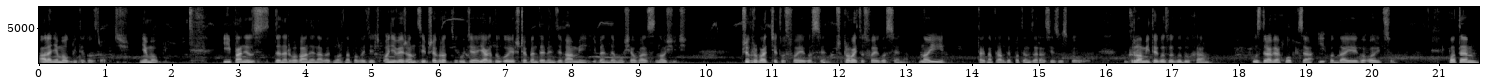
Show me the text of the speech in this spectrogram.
ale nie mogli tego zrobić. Nie mogli. I Pan jest zdenerwowany nawet, można powiedzieć, o niewierzący i przewrotni ludzie, jak długo jeszcze będę między wami i będę musiał was znosić. Przyprowadźcie tu swojego syna, przyprowadź tu swojego syna. No i tak naprawdę potem zaraz Jezus go gromi tego złego ducha, uzdrawia chłopca i oddaje jego ojcu. Potem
